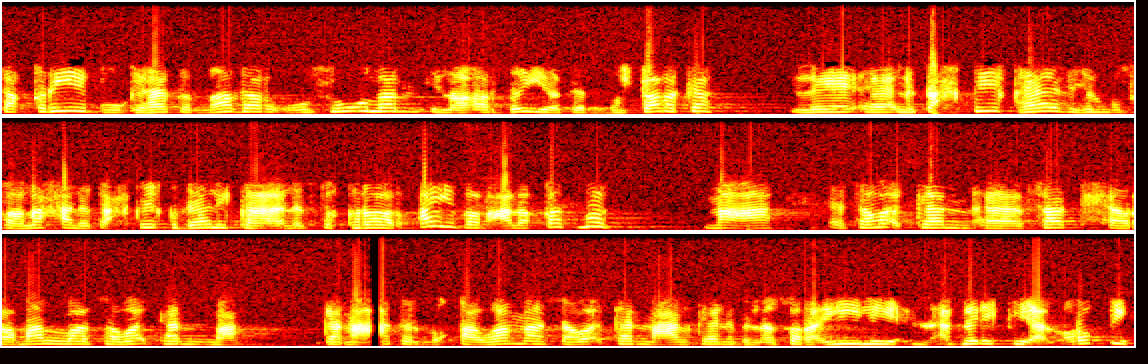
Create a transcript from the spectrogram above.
تقريب وجهات النظر وصولا إلى أرضية مشتركة لتحقيق هذه المصالحة لتحقيق ذلك الاستقرار. أيضا علاقات مصر مع سواء كان فتح رام الله سواء كان مع جماعات المقاومة سواء كان مع الجانب الإسرائيلي الأمريكي الأوروبي.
